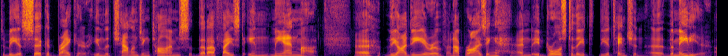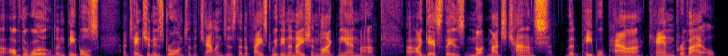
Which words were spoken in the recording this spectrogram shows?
to be a circuit breaker in the challenging times that are faced in Myanmar uh, the idea of an uprising, and it draws to the the attention, uh, the media uh, of the world, and people's attention is drawn to the challenges that are faced within a nation like Myanmar. Uh, I guess there's not much chance that people power can prevail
